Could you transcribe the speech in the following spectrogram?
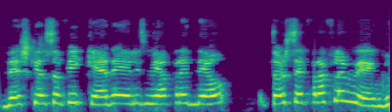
desde que eu sou pequena eles me aprendeu torcer para Flamengo.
